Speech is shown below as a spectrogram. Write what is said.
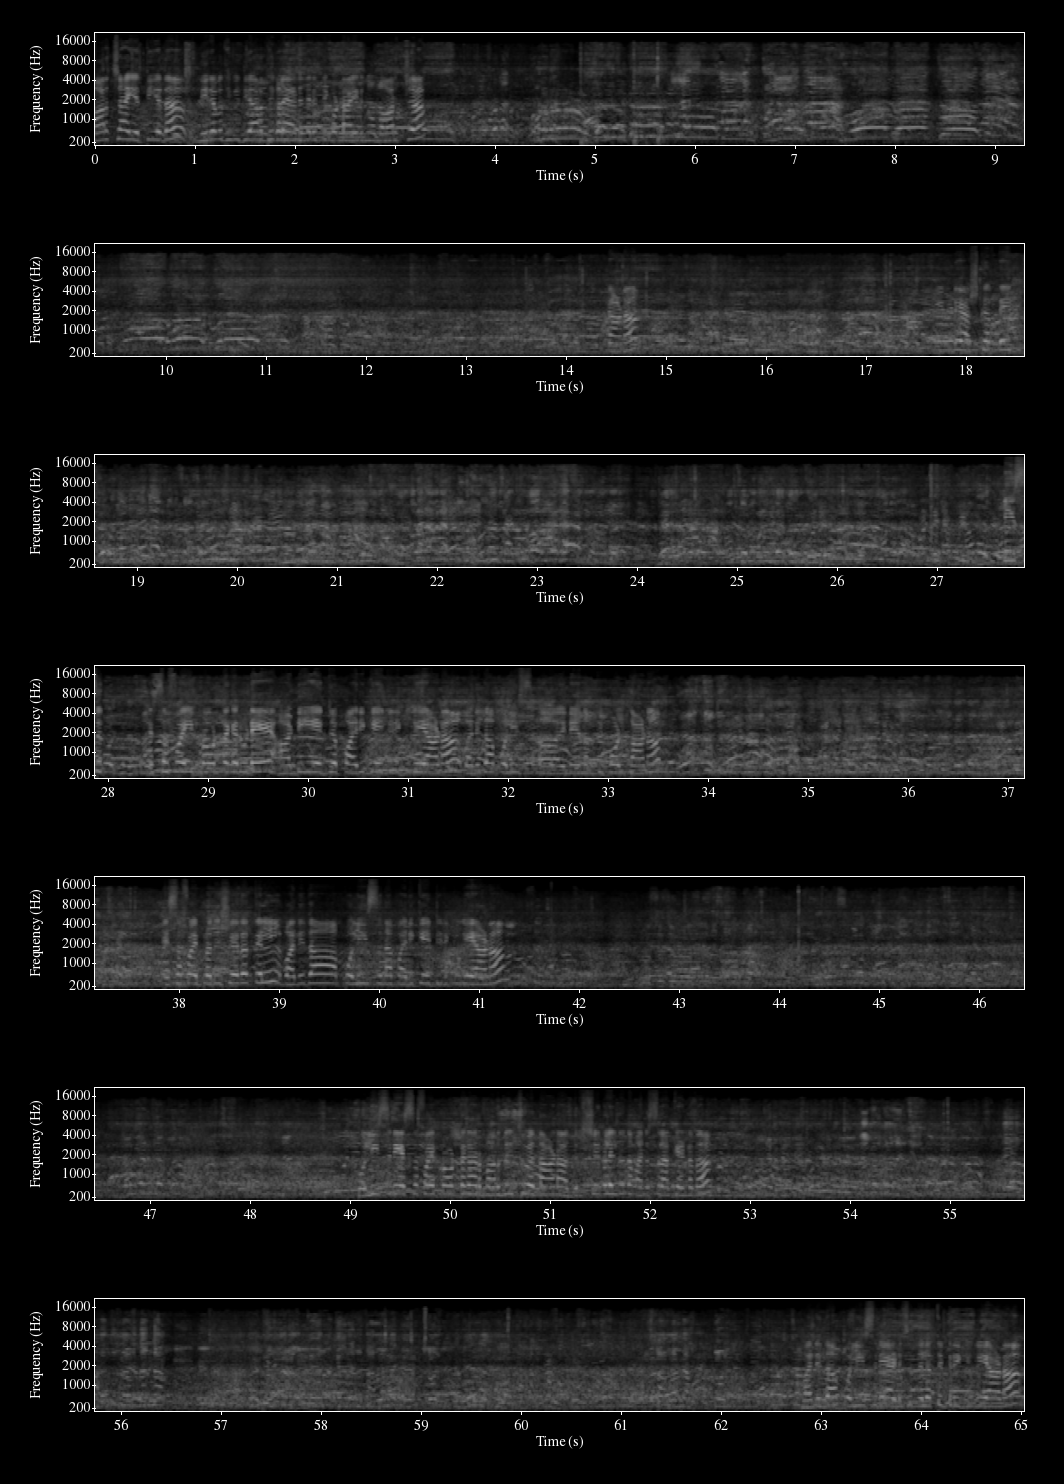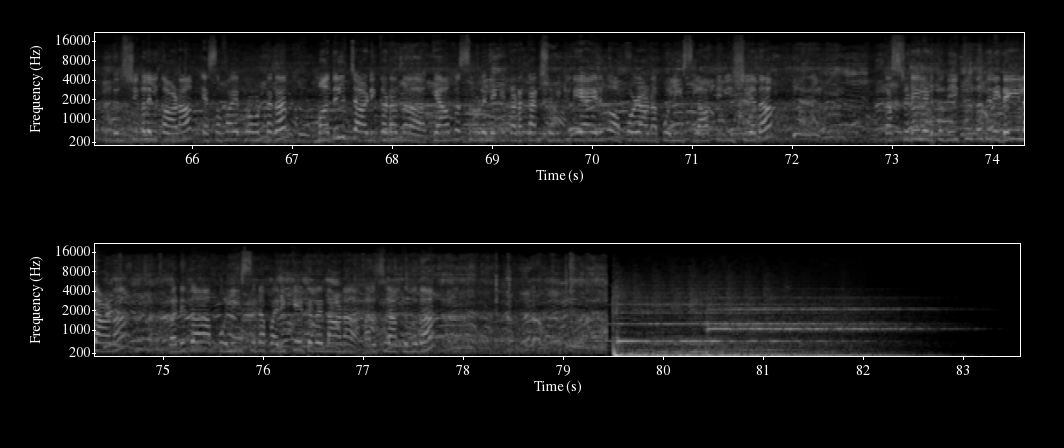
മാർച്ചായി എത്തിയത്. നിരവധി വിദ്യാർത്ഥികളെ അണിനിരത്തിക്കൊണ്ടായിരുന്നു മാർച്ച്. ാണ് അഷ്കറുടെ എസ് എഫ് ഐ പ്രവർത്തകരുടെ അടിയേറ്റ് പരിക്കേറ്റിരിക്കുകയാണ്. വനിതാ പോലീസ് ഇതിനെ നമുക്കിപ്പോൾ കാണാം. എസ് എഫ് ഐ പ്രതിഷേധത്തിൽ വനിതാ പോലീസിന് പരിക്കേറ്റിരിക്കുകയാണ്. പോലീസിനെ എസ് എഫ് ഐ പ്രവർത്തകർ മർദ്ദിച്ചു എന്നാണ് ദൃശ്യങ്ങളിൽ നിന്ന് മനസ്സിലാക്കേണ്ടത്. വനിതാ പോലീസിനെ അടിച്ചു നിലത്തിട്ടിരിക്കുകയാണ്. ദൃശ്യങ്ങളിൽ കാണാം. എസ് എഫ് ഐ പ്രവർത്തകർ മതിൽ ചാടിക്കടന്ന് ക്യാമ്പസിനുള്ളിലേക്ക് കടക്കാൻ ശ്രമിക്കുകയായിരുന്നു. അപ്പോഴാണ് പോലീസ് ലാത്തി വീശിയത്. കസ്റ്റഡിയിലെടുത്ത് നീക്കുന്നതിനിടയിലാണ് വനിതാ പോലീസിന് പരിക്കേറ്റതെന്നാണ് മനസ്സിലാക്കുന്നത്.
